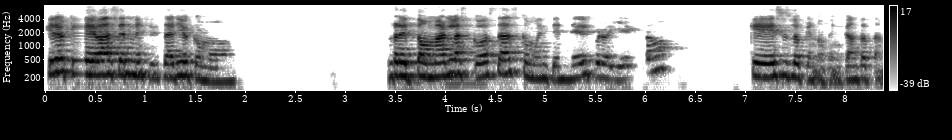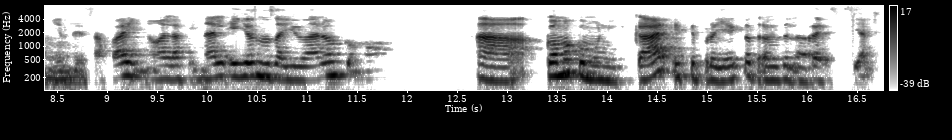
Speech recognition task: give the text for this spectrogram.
creo que va a ser necesario como retomar las cosas, como entender el proyecto, que eso es lo que nos encanta también de Safari, ¿no? A la final ellos nos ayudaron como a cómo comunicar este proyecto a través de las redes sociales,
